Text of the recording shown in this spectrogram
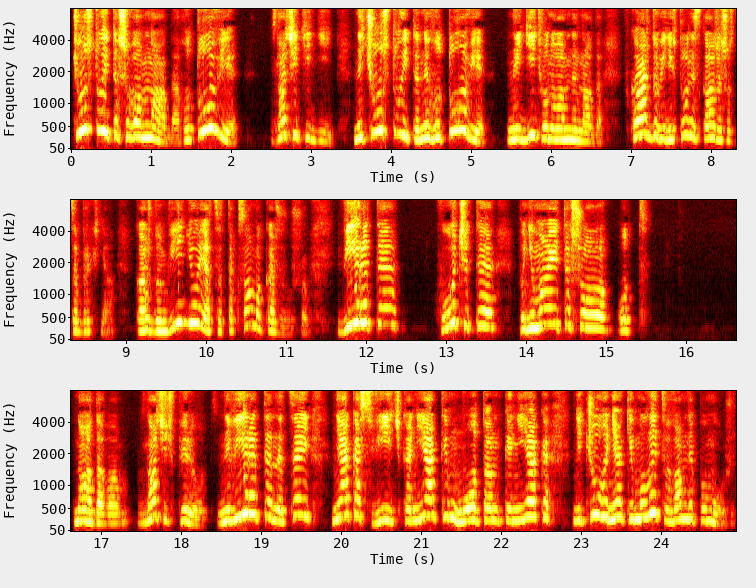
чувствуєте, що вам треба, готові, значить ідіть. Не чувствуєте, не готові, не йдіть, воно вам не треба. В кожному ніхто не скаже, що це брехня. В кожному відео я це так само кажу, що вірите, хочете, понімаєте, що от надо вам, значить вперед. Не вірите, не цей, ніяка свічка, ніякі мотанки, ніяке, нічого, ніякі молитви вам не поможуть.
